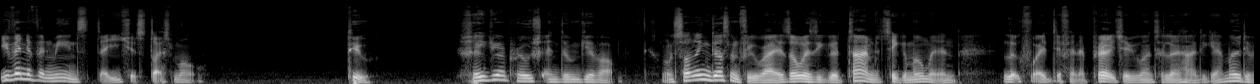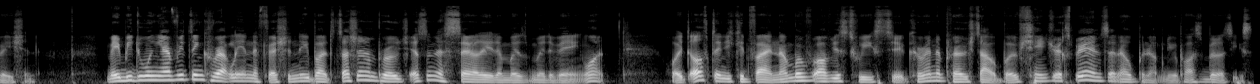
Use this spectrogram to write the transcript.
even if it means that you should start small. 2. Change your approach and don't give up. When something doesn't feel right, it's always a good time to take a moment and look for a different approach if you want to learn how to get motivation. Maybe doing everything correctly and efficiently, but such an approach isn't necessarily the most motivating one. Quite often, you can find a number of obvious tweaks to your current approach that will both change your experience and open up new possibilities.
